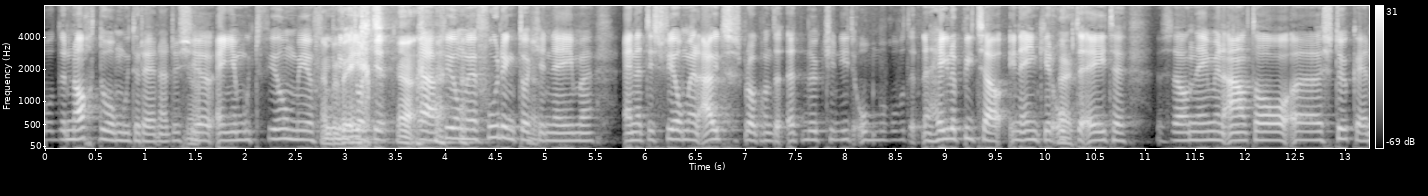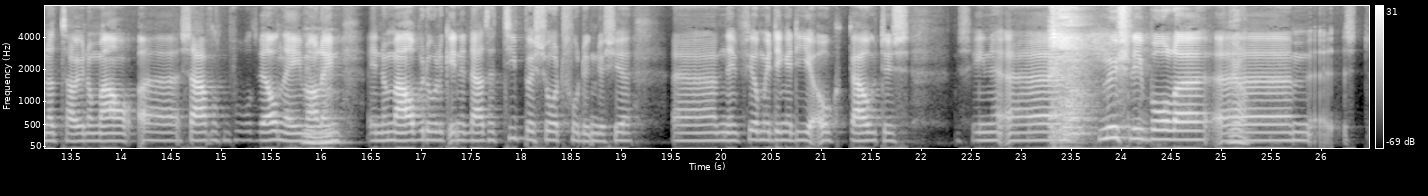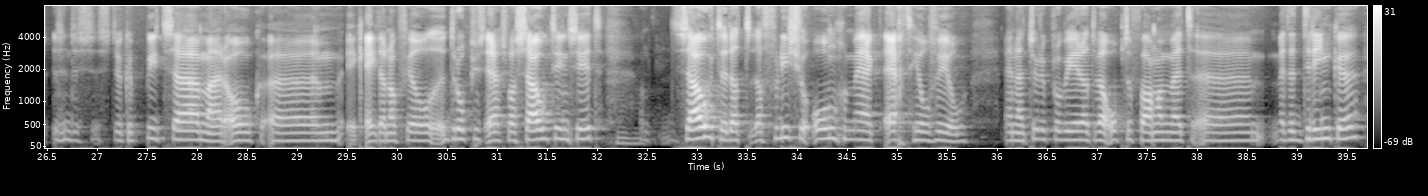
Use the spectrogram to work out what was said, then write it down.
bijvoorbeeld de nacht door moet rennen. Dus Ja. je, en je moet veel meer En voeding tot je, Ja. ja. veel meer voeding tot je nemen. En het is veel meer uitgesproken, want het, het lukt je niet om bijvoorbeeld een hele pizza in één keer Nee. op te eten. Dus dan neem je een aantal eh, stukken en dat zou je normaal eh, s s'avonds bijvoorbeeld wel nemen. Mhm. Alleen in normaal bedoel ik inderdaad het type soort voeding. Dus je eh, neemt veel meer dingen die je ook koud. Dus misschien eh mueslibollen, ehm, st- dus stukken pizza, maar ook ehm, ik eet dan ook veel dropjes ergens waar zout in zit. Want zouten, dat, dat verlies je ongemerkt echt heel veel. En natuurlijk probeer je dat wel op te vangen met, ehm, met het drinken.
